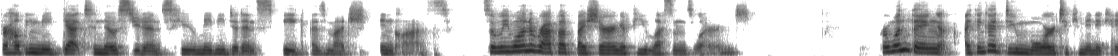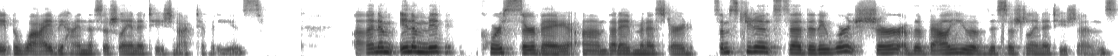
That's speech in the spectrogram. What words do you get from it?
for helping me get to know students who maybe didn't speak as much in class. So we want to wrap up by sharing a few lessons learned. For one thing, I think I'd do more to communicate the why behind the social annotation activities. In a, in a mid-course survey um, that I administered, some students said that they weren't sure of the value of the social annotations,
